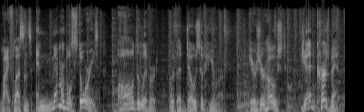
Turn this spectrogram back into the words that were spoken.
life lessons, and memorable stories, all delivered with a dose of humor. Here's your host, Jed Kurzban.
